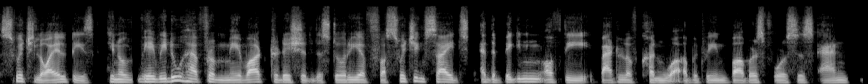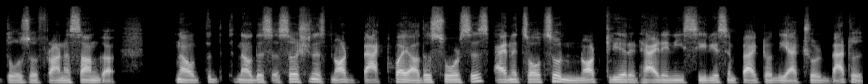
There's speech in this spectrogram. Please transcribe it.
switch loyalties. You know, we, we do have from Mewar tradition the story of uh, switching sides at the beginning of the Battle of Khanwa between Babur's forces and those of Rana Sanga. Now, now this assertion is not backed by other sources, and it's also not clear it had any serious impact on the actual battle.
